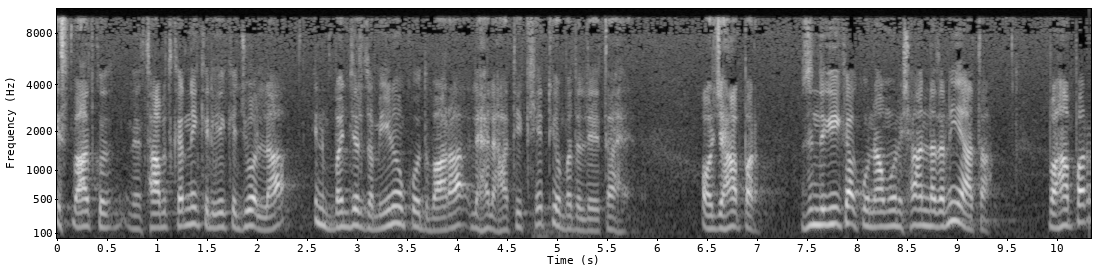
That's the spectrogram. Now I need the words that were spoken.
اس بات کو ثابت کرنے کے لیے کہ جو اللہ ان بنجر زمینوں کو دوبارہ لہلہاتی کھیتیوں بدل دیتا ہے۔ اور جہاں پر زندگی کا کوئی نام و نشان نظر نہیں آتا، وہاں پر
